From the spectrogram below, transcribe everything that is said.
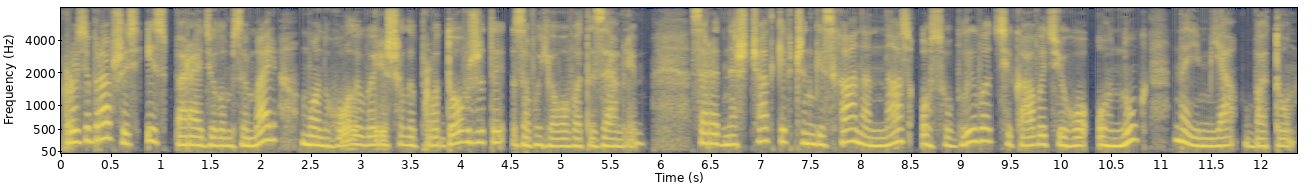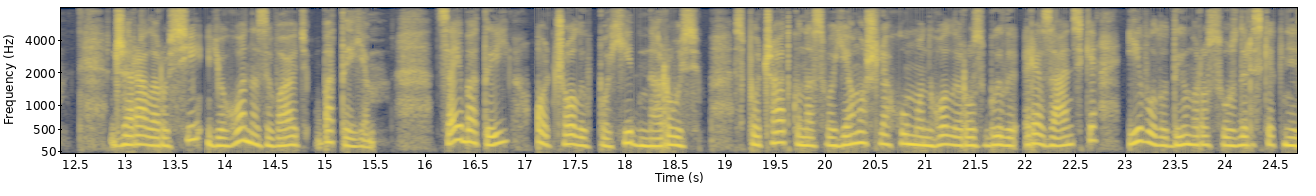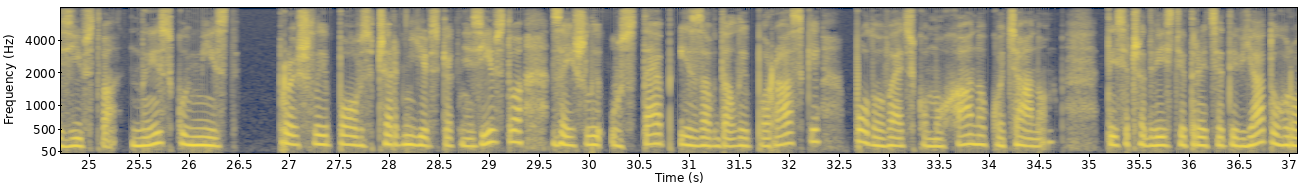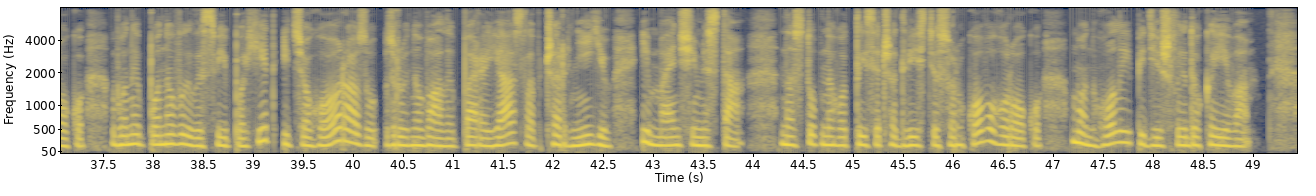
Розібравшись із переділом земель, монголи вирішили продовжити завойовувати землі. Серед нащадків Чингісхана нас особливо цікавить його онук на ім'я Бату. Джерела Русі його називають Батиєм. Цей Батий очолив похід на Русь. Спочатку на своєму шляху монголи розбили Рязанське і Володимиро-Суздальське князівства, низку міст. Пройшли повз Черніївське князівство, зайшли у степ і завдали поразки половецькому хану Котяну. 1239 року вони поновили свій похід і цього разу зруйнували Переяслав, Чернігів і менші міста. Наступного 1240 року монголи підійшли до Києва.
